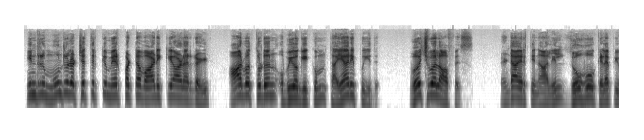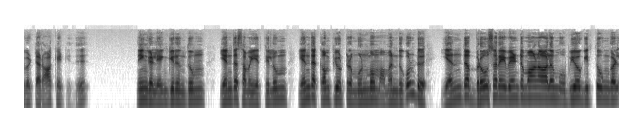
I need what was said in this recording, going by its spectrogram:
இன்று மூன்று லட்சத்திற்கு மேற்பட்ட வாடிக்கையாளர்கள் ஆர்வத்துடன் உபயோகிக்கும் தயாரிப்பு இது. வெர்ச்சுவல் ஆஃபீஸ் ரெண்டாயிரத்தி நாலில் ஜோஹோ கிளப்பிவிட்ட ராக்கெட் இது. நீங்கள் எங்கிருந்தும் எந்த சமயத்திலும் எந்த கம்ப்யூட்டர் முன்பும் அமர்ந்து கொண்டு எந்த ப்ரௌசரை வேண்டுமானாலும் உபயோகித்து உங்கள்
